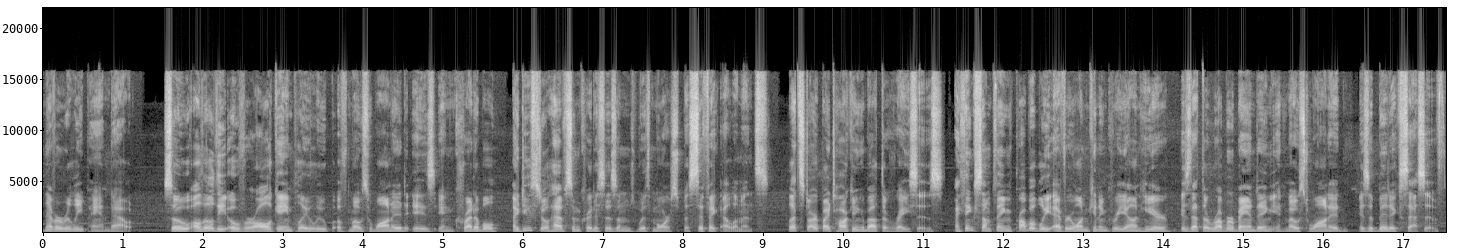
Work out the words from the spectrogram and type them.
never really panned out. So, although the overall gameplay loop of Most Wanted is incredible, I do still have some criticisms with more specific elements. Let's start by talking about the races. I think something probably everyone can agree on here is that the rubber banding in Most Wanted is a bit excessive.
